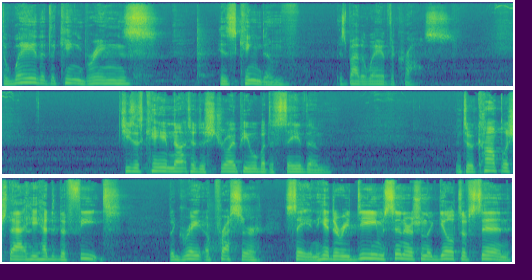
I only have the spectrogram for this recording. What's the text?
the way that the king brings his kingdom is by the way of the cross. Jesus came not to destroy people, but to save them. And to accomplish that, he had to defeat the great oppressor, Satan. He had to redeem sinners from the guilt of sin.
